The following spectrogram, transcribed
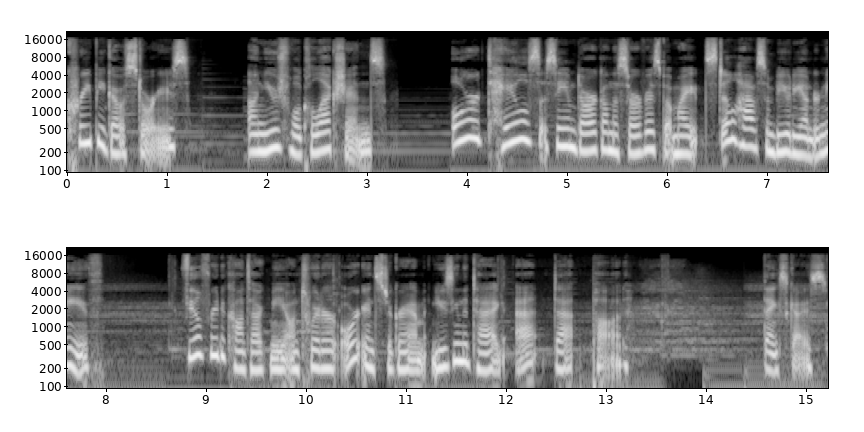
creepy ghost stories, unusual collections, or tales that seem dark on the surface but might still have some beauty underneath, feel free to contact me on Twitter or Instagram using the tag at DatPod. Thanks, guys.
